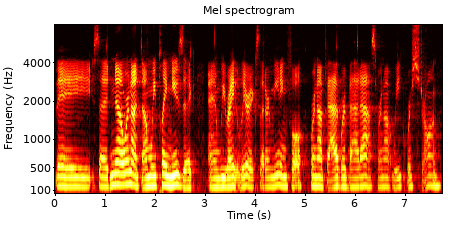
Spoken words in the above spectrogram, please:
They said, no, we're not dumb, we play music and we write lyrics that are meaningful. We're not bad, we're badass. We're not weak, we're strong.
